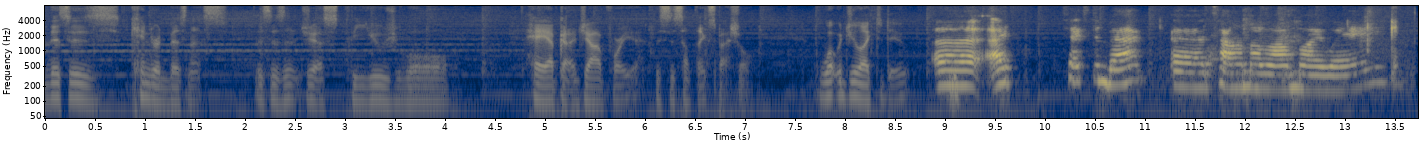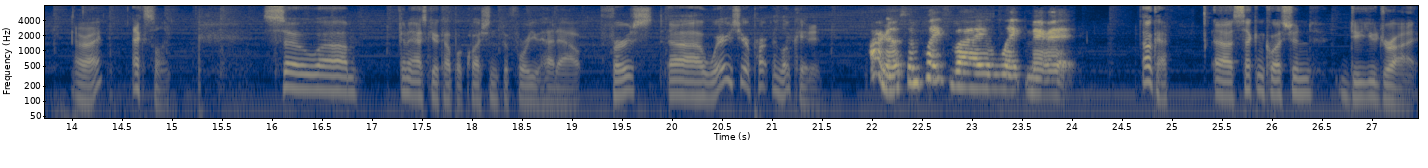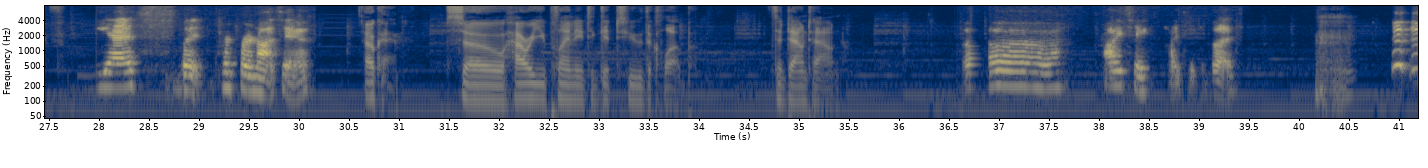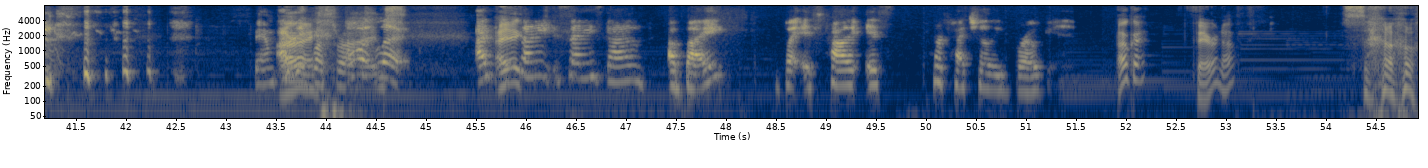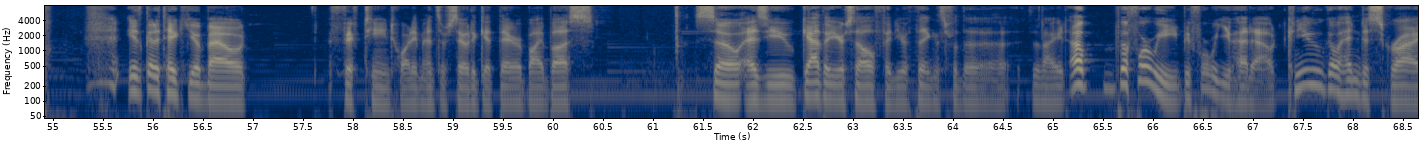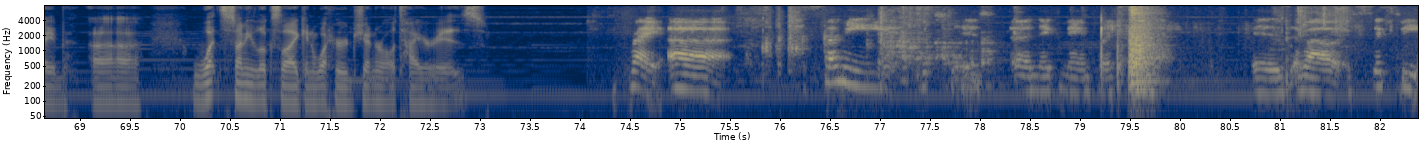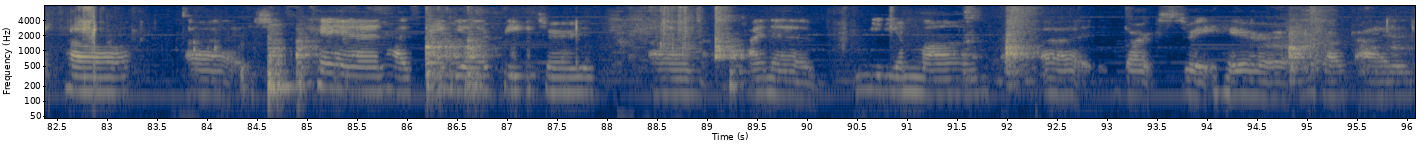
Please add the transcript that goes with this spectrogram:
this is kindred business. This isn't just the usual, hey, I've got a job for you. This is something special. What would you like to do? Uh, I text him back, uh, tell him I'm on my way. All right, excellent. So, um, going to ask you a couple questions before you head out. First, uh, where is your apartment located? I don't know, someplace by Lake Merritt. Okay. Uh, second question Do you drive? Yes, but prefer not to. Okay. So, how are you planning to get to the club? It's To downtown? Uh, I take I take a bus. Vampire Alright. bus Oh, rides. look, I, I- Sunny Sunny's got a bike, but it's probably it's perpetually broken. Okay. Fair enough. So, it's going to take you about 15, 20 minutes or so to get there by bus. So, as you gather yourself and your things for the, the night. Oh, before we before we, you head out, can you go ahead and describe uh, what Sunny looks like and what her general attire is? Right. Uh, Sunny, which is a nickname for Sunny, is about six feet tall. Uh, she's tan, has angular features, um, kind of medium long, uh, dark straight hair, dark eyes.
